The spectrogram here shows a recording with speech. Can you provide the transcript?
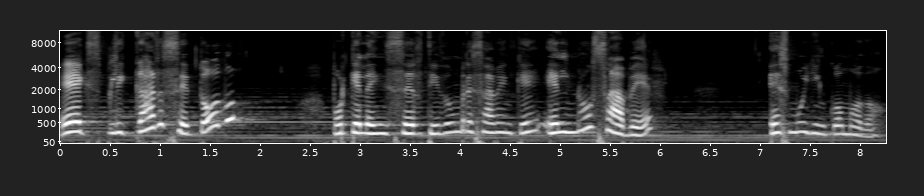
explicarse todo porque la incertidumbre, ¿saben qué? El no saber es muy incómodo,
